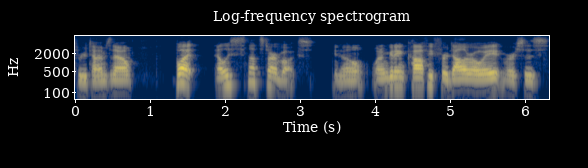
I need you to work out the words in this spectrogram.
three times now. But at least it's not Starbucks. You know, when I'm getting coffee for $1.08 versus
